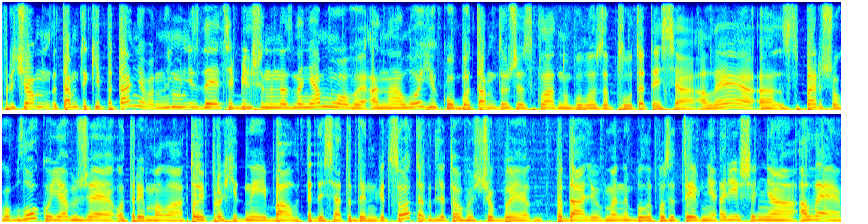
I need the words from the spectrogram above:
Причому там такі питання, вони мені здається більше не на знання мови, а на логіку, бо там дуже складно було заплутатися. Але е, з першого блоку я вже отримала той прохідний бал 51% для того, щоб подалі в мене були позитивні рішення. Але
